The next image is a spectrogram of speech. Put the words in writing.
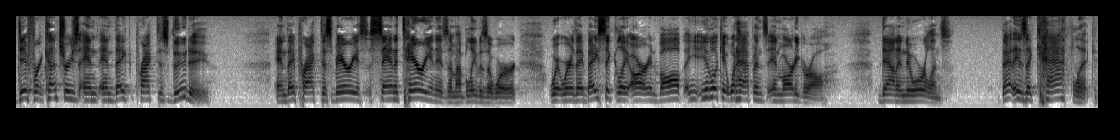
different countries and, and they practice voodoo and they practice various sanitarianism, I believe is a word, where, where they basically are involved. You look at what happens in Mardi Gras down in New Orleans. That is a Catholic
